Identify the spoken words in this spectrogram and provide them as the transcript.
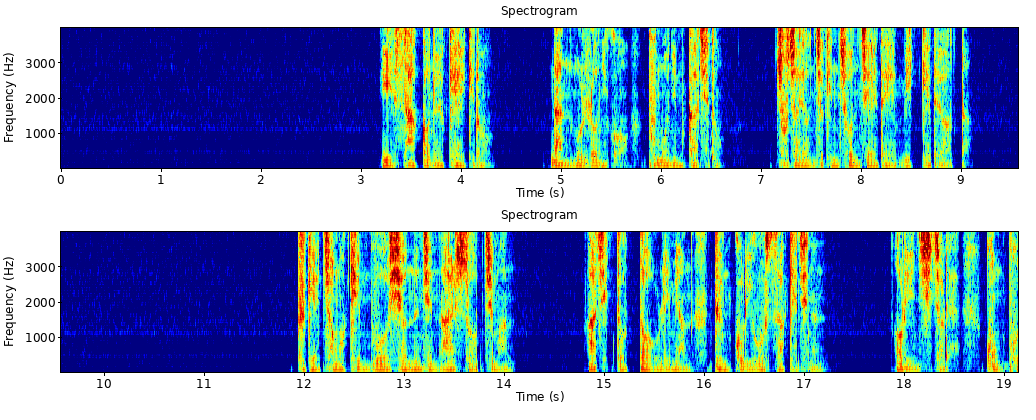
이 사건을 계기로 난 물론이고 부모님까지도 초자연적인 존재에 대해 믿게 되었다. 그게 정확히 무엇이었는지는 알수 없지만 아직도 떠올리면 등골이 오싹해지는 어린 시절의 공포.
